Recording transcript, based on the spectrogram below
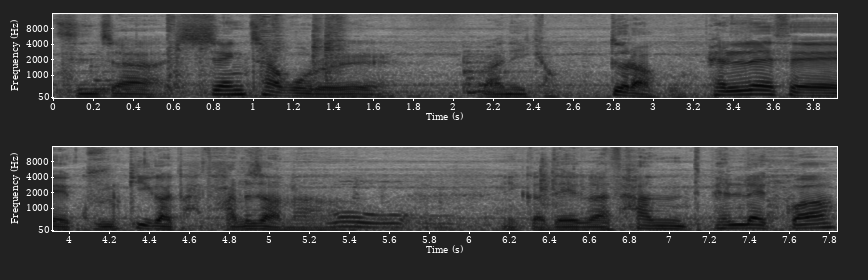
진짜 시행착오를 많이 겪더라고 펠렛의 굵기가 다 다르잖아 오. 그러니까 내가 산 펠렛과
